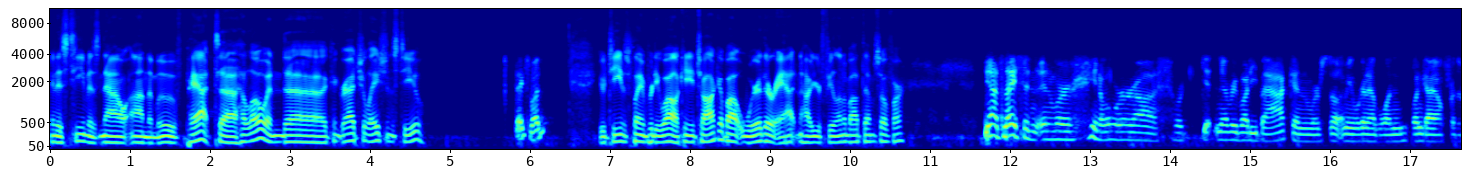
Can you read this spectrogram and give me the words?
and his team is now on the move. Pat, uh, hello, and uh, congratulations to you. Thanks, bud. Your team's playing pretty well. Can you talk about where they're at and how you're feeling about them so far? Yeah, it's nice, and, and we're you know we're uh, we're getting everybody back, and we're still. I mean, we're gonna have one one guy out for the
